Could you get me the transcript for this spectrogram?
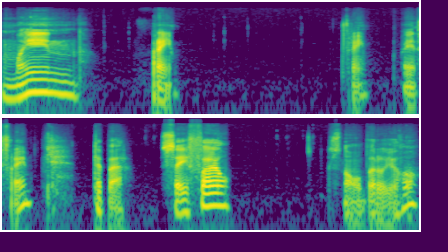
Main frame. Frame. Тепер save файл. Знову беру його.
